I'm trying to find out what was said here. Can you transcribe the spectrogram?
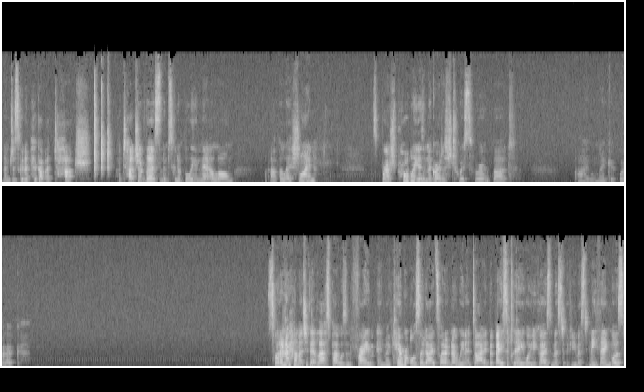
and I'm just going to pick up a touch, a touch of this and I'm just going to blend that along my upper lash line. This brush probably isn't the greatest choice for it but I will make it work. So I don't know how much of that last part was in frame and my camera also died so I don't know when it died but basically what you guys missed if you missed anything was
